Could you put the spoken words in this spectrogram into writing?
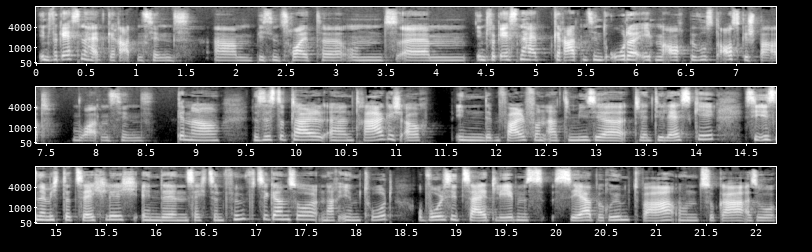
in Vergessenheit geraten sind ähm, bis ins Heute und ähm, in Vergessenheit geraten sind oder eben auch bewusst ausgespart worden sind. Genau, das ist total äh, tragisch auch in dem Fall von Artemisia Gentileschi. Sie ist nämlich tatsächlich in den 1650ern so nach ihrem Tod, obwohl sie zeitlebens sehr berühmt war und sogar, also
